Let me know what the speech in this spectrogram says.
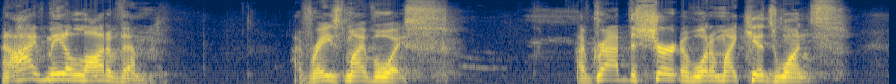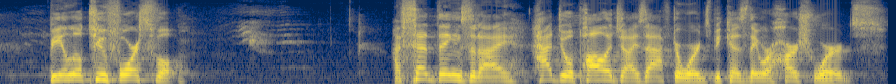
And I've made a lot of them. I've raised my voice. I've grabbed the shirt of one of my kids once, being a little too forceful. I've said things that I had to apologize afterwards because they were harsh words.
